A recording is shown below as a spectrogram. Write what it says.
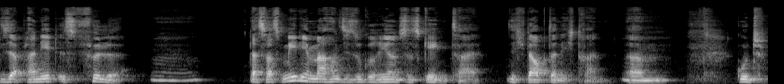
dieser Planet ist Fülle. Mhm. Das, was Medien machen, sie suggerieren uns das Gegenteil. Ich glaube da nicht dran. Mhm. Ähm, gut,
